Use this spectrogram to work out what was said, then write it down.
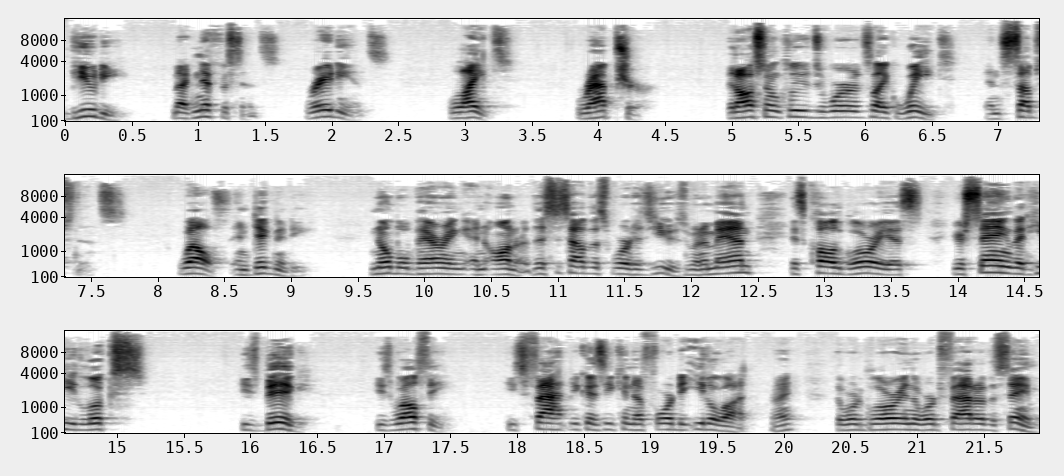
beauty, magnificence, radiance, light, rapture. It also includes words like weight and substance, wealth and dignity, noble bearing and honor. This is how this word is used. When a man is called glorious, you're saying that he looks He's big. He's wealthy. He's fat because he can afford to eat a lot, right? The word glory and the word fat are the same.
